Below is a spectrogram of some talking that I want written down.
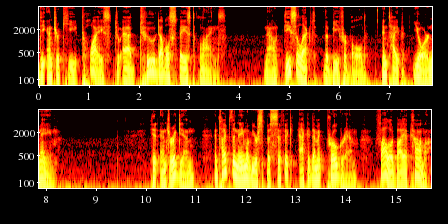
the Enter key twice to add two double-spaced lines. Now deselect the B for bold and type your name. Hit Enter again and type the name of your specific academic program followed by a comma,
